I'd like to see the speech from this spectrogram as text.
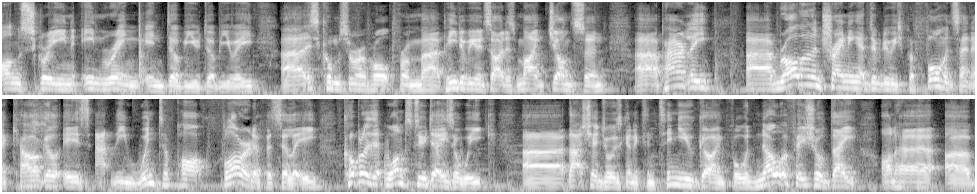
on screen in ring in WWE. Uh, this comes from a report from uh, PW Insider's Mike Johnson. Uh, apparently, uh, rather than training at WWE's Performance Center, Cargill is at the Winter Park, Florida facility, couple of one to two days a week. Uh, that schedule is going to continue going forward. No official date on her uh,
